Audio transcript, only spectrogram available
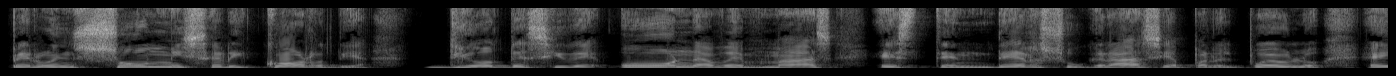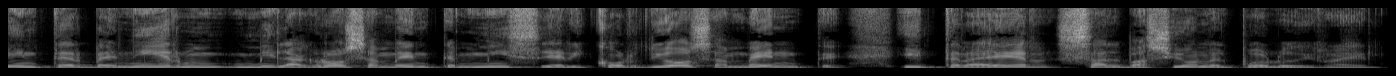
pero en su misericordia Dios decide una vez más extender su gracia para el pueblo e intervenir milagrosamente, misericordiosamente y traer salvación al pueblo de Israel.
